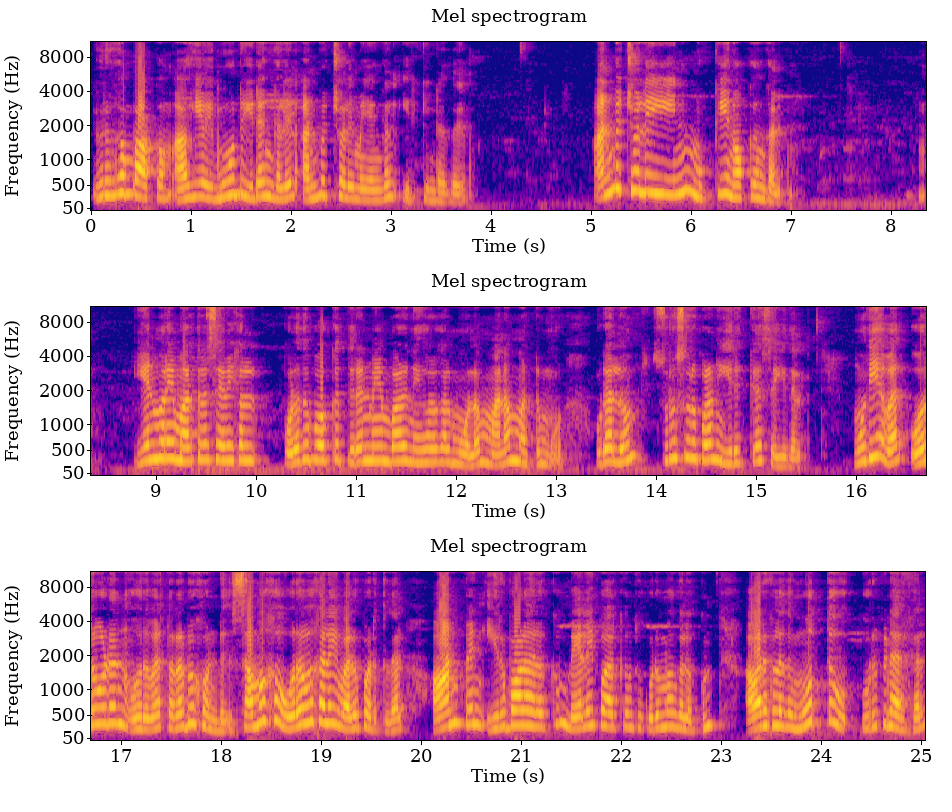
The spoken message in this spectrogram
விருகம்பாக்கம் ஆகிய மூன்று இடங்களில் அன்புச்சொலை மையங்கள் இருக்கின்றது. அன்புச்சொல்லியின் முக்கிய நோக்கங்கள். இயன்முறை மருத்துவ சேவைகள் பொழுதுபோக்கு திறன் மேம்பாடு நிகழ்வுகள் மூலம் மனம் மற்றும் உடலும் சுறுசுறுப்புடன் இருக்க செய்தல். முதியவர் ஒருவருடன் ஒருவர் தொடர்பு கொண்டு சமூக உறவுகளை வலுப்படுத்துதல் ஆண் பெண் இருபாலருக்கும் வேலை பார்க்கும் குடும்பங்களுக்கும் அவர்களது மூத்த உறுப்பினர்கள்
